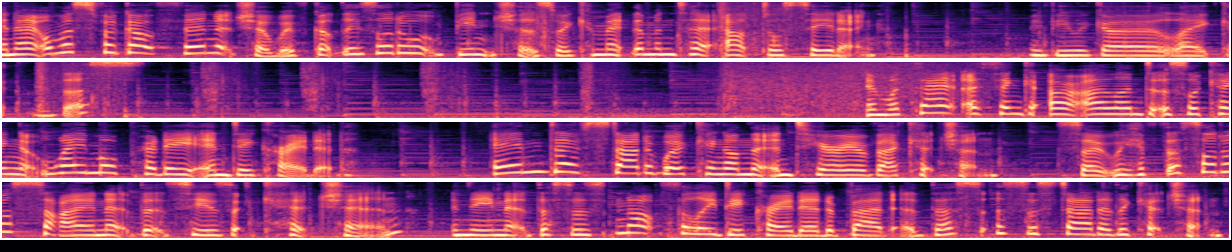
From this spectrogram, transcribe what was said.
And I almost forgot furniture. We've got these little benches. We can make them into outdoor seating. Maybe we go like this. And with that, I think our island is looking way more pretty and decorated. And I've started working on the interior of our kitchen. So we have this little sign that says kitchen, and then this is not fully decorated, but this is the start of the kitchen.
